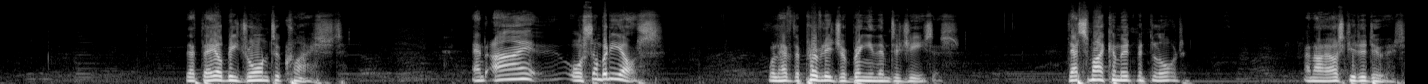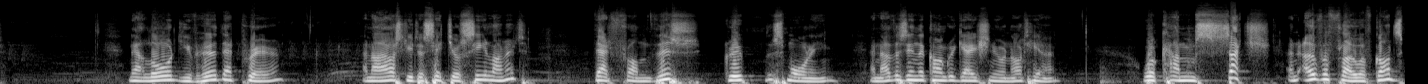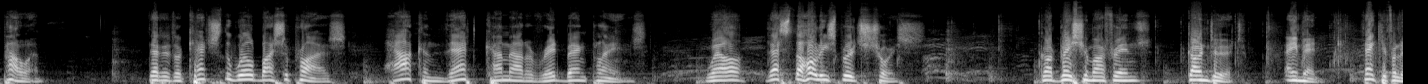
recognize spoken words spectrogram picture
that they'll be drawn to Christ and I or somebody else will have the privilege of bringing them to Jesus. That's my commitment, Lord, and I ask you to do it. Now, Lord, you've heard that prayer, and I ask you to set your seal on it that from this group this morning and others in the congregation who are not here will come such an overflow of God's power that it'll catch the world by surprise. How can that come out of Red Bank Plains? Well, that's the Holy Spirit's choice. God bless you, my friends. Go and do it. Amen. Thank you for listening.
